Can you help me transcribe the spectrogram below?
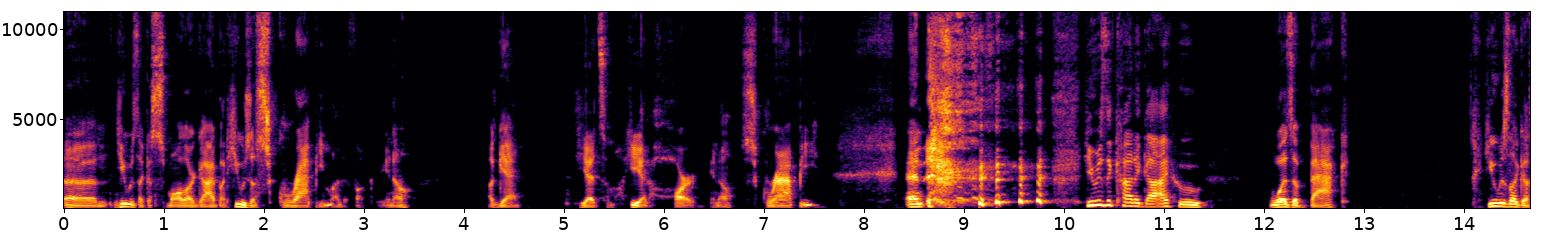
um, he was like a smaller guy, but he was a scrappy motherfucker, you know. Again, he had some he had heart, you know, scrappy. And he was the kind of guy who was a back. He was like a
